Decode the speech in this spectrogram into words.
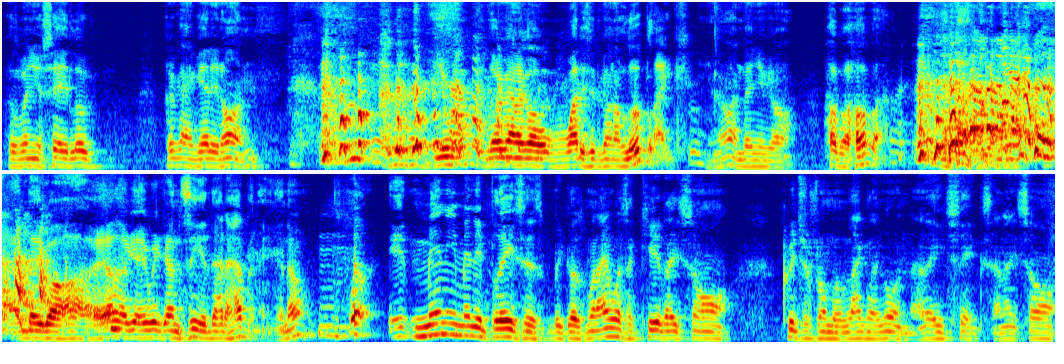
Because when you say, look, they're going to get it on, you, they're going to go, what is it going to look like? You know, and then you go, hubba hubba. and they go, oh, yeah, okay, we can see that happening, you know? Mm-hmm. Well, it, many, many places, because when I was a kid, I saw Creature from the Black Lagoon at age six, and I saw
